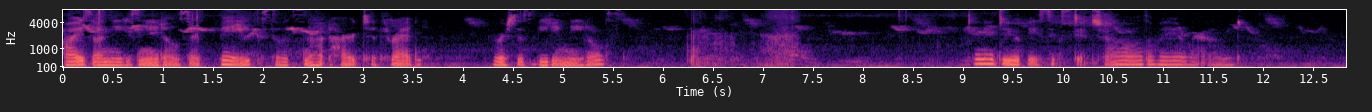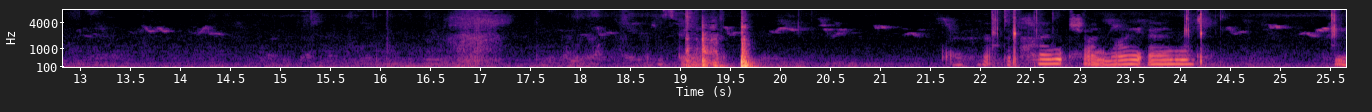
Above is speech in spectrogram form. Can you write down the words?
eyes on these needles are big, so it's not hard to thread versus beading needles. I'm going to do a basic stitch all the way around. Punch on my end, a few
